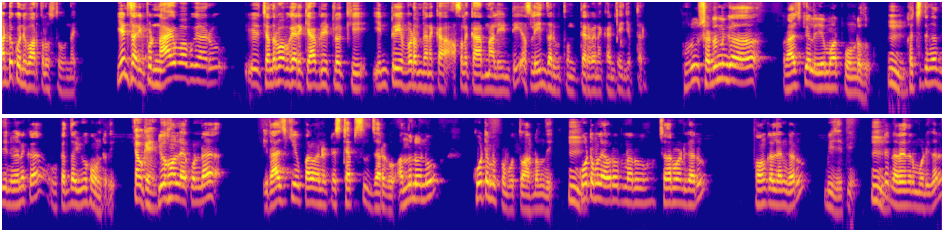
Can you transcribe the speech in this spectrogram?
అంటూ కొన్ని వార్తలు వస్తూ ఉన్నాయి. ఏంటి సార్ ఇప్పుడు నాగబాబు గారు చంద్రబాబు గారి క్యాబినెట్లోకి ఎంట్రీ ఇవ్వడం వెనక అసలు కారణాలు ఏంటి? అసలు ఏం జరుగుతుంది తెర వెనక అంటే ఏం చెప్తారు? ఇప్పుడు సడన్గా రాజకీయాలు ఏ మార్పు ఉండదు. ఖచ్చితంగా దీని వెనుక ఒక పెద్ద వ్యూహం ఉంటుంది. ఓకే వ్యూహం లేకుండా ఈ రాజకీయ పరమైనటువంటి స్టెప్స్ జరగవు. అందులోనూ కూటమి ప్రభుత్వం అక్కడ ఉంది. ఉమ్, కూటమిలో ఎవరు ఉన్నారు చంద్రబాబు గారు పవన్ కళ్యాణ్ గారు బీజేపీ. ఉమ్, అంటే నరేంద్ర మోడీ గారు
